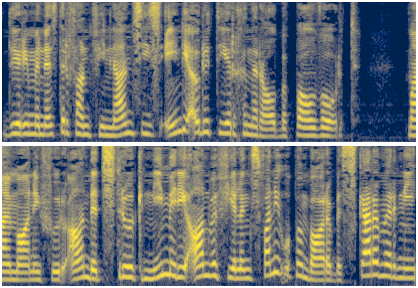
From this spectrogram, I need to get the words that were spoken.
deur die minister van Finansies en die ouditeur-generaal bepaal word. Maimane voer aan dit strook nie met die aanbevelings van die openbare beskermer nie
